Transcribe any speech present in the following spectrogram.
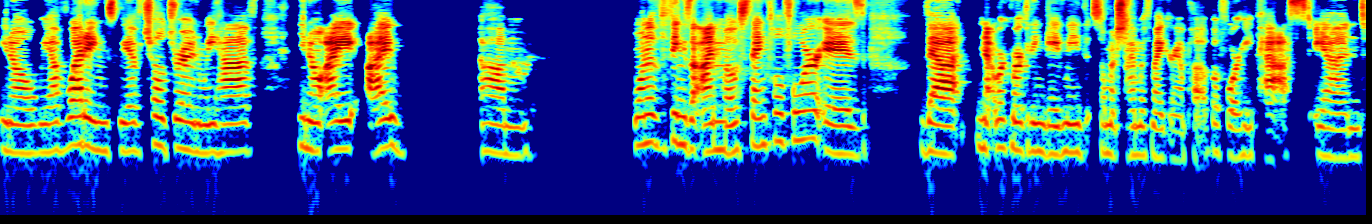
You know we have weddings we have children we have you know i i um one of the things that i'm most thankful for is that network marketing gave me so much time with my grandpa before he passed. And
